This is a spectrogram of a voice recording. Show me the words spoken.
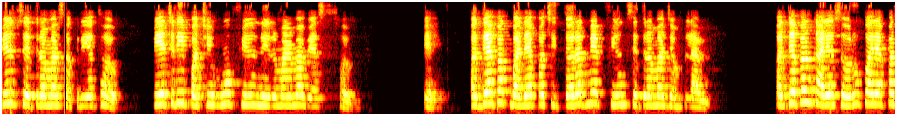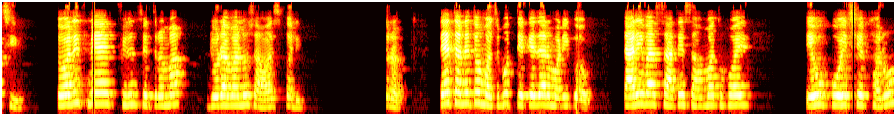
ફિલ્મ ક્ષેત્રમાં સક્રિય થયો. પીએચડી પછી હું ફિલ્મ નિર્માણમાં વ્યસ્ત થયો. બે, અધ્યાપક બન્યા પછી તરત મેં ફિલ્મ ક્ષેત્રમાં ઝંપલાવ્યું અધ્યાપન કાર્ય શરૂ કર્યા પછી ત્વરિત મેં ફિલ્મ ક્ષેત્રમાં જોડાવાનું સાહસ કર્યું. ત્રણ તે તને તો મજબૂત ટેકેદાર મળી ગયો. તારી વાત સાથે સહમત હોય એવું કોઈ છે ખરું?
